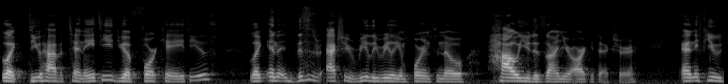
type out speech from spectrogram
like, do you have a 1080? Do you have 4K 80s? Like, and this is actually really, really important to know how you design your architecture. And if you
